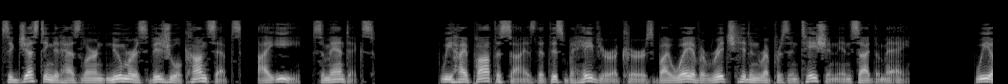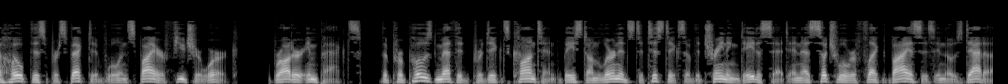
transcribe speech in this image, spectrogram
suggesting it has learned numerous visual concepts, i.e., semantics. We hypothesize that this behavior occurs by way of a rich hidden representation inside the MAE. We hope this perspective will inspire future work. Broader impacts. The proposed method predicts content based on learned statistics of the training dataset and as such will reflect biases in those data,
